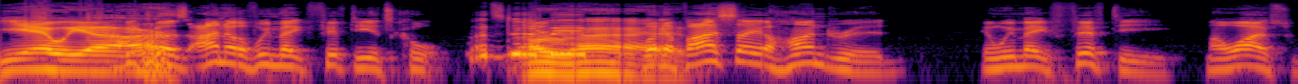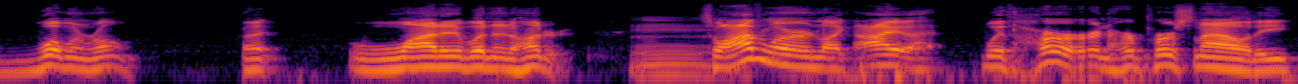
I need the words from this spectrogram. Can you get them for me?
Yeah, we are. because I know if we make fifty, it's cool. Let's do it. All babe. right. But if I say a hundred and we make fifty, my wife's what went wrong, right? Why did it wasn't a hundred? Mm. So I've learned like I with her and her personality,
